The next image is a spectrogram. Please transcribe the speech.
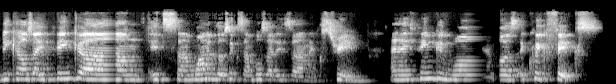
because I think um, it's uh, one of those examples that is an extreme, and I think it was, was a quick fix.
